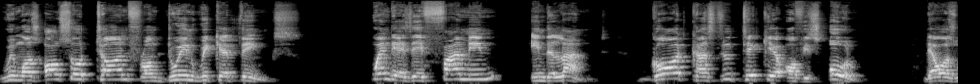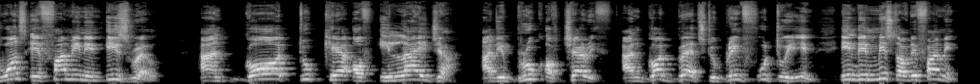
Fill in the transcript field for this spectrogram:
We must also turn from doing wicked things. When there is a famine in the land, God can still take care of his own. There was once a famine in Israel and God took care of Elijah at the brook of Cherith and got birds to bring food to him in the midst of the famine.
